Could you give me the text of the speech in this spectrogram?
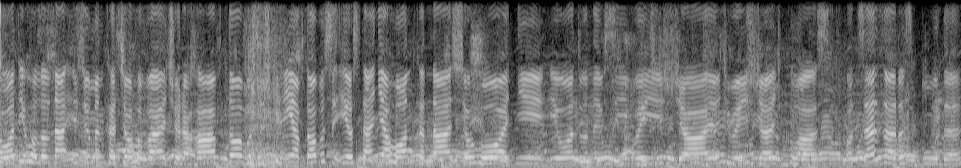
А от і головна ізюминка цього вечора. Автобуси, шкільні автобуси, і остання гонка на сьогодні. І от вони всі виїжджають, виїжджають клас. Оце зараз буде.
